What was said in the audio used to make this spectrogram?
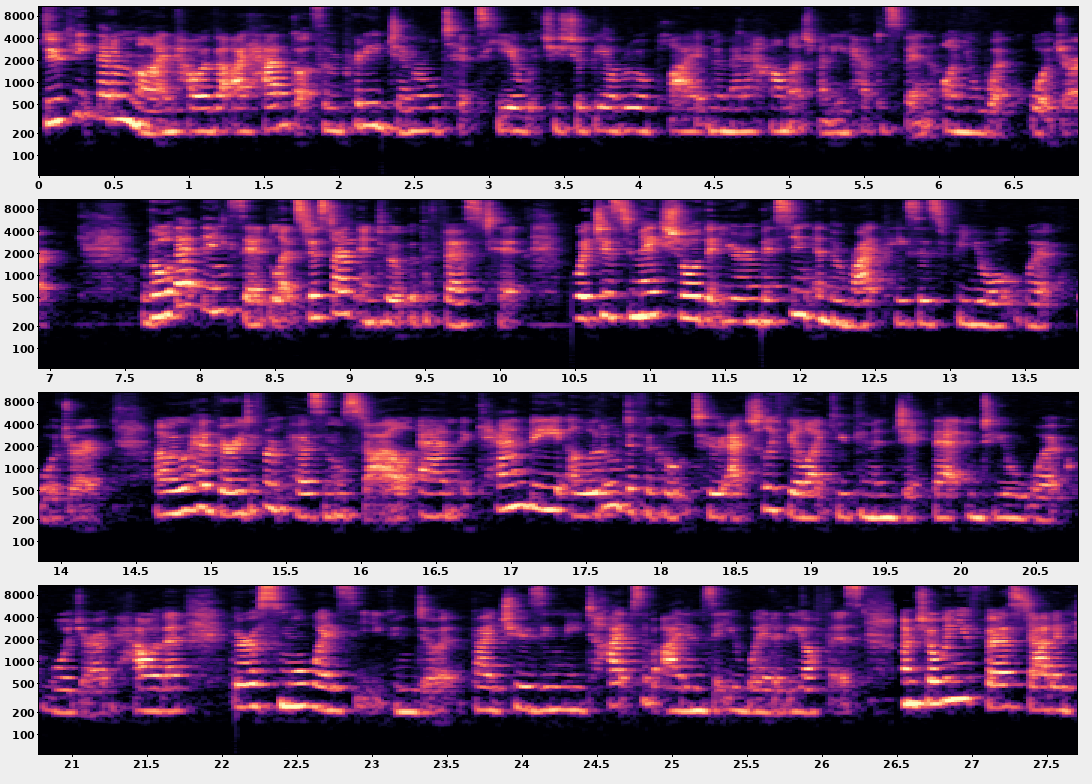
do keep that in mind. However, I have got some pretty general tips here which you should be able to apply no matter how much money you have to spend on your work wardrobe. With all that being said, let's just dive into it with the first tip, which is to make sure that you're investing in the right pieces for your work wardrobe. Now we all have very different personal style and it can be a little difficult to actually feel like you can inject that into your work wardrobe. However, there are small ways that you can do it by choosing the types of items that you wear to the office. I'm sure when you first started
